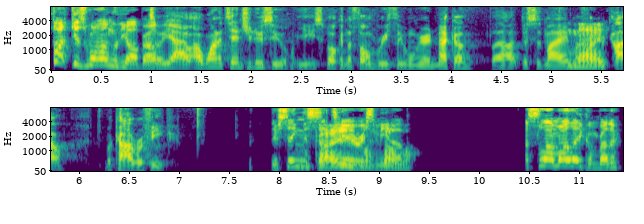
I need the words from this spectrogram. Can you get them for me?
fuck is wrong with y'all, bro? So yeah, I, I wanted to introduce you. You spoke on the phone briefly when we were in Mecca, but uh, this is my, my friend Nice. Mikhail. Mikhail Rafiq. They're saying this is a terrorist meetup. mashallah. Assalamu alaikum, brother.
